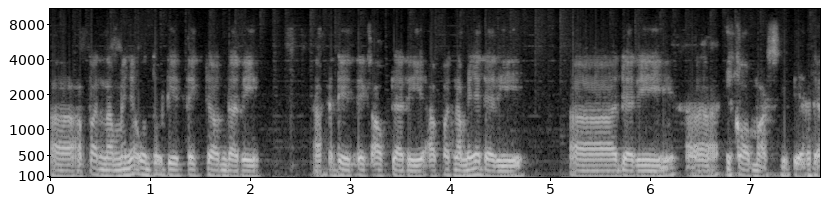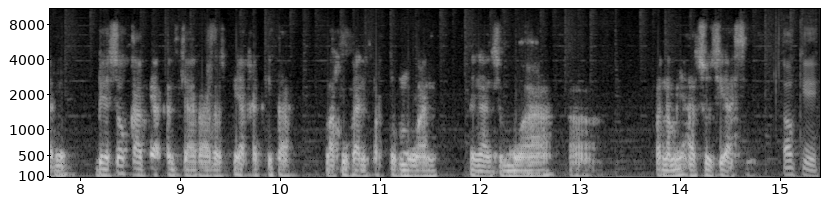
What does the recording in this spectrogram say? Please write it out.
uh, apa namanya untuk di take down dari uh, di take off dari apa namanya dari uh, dari uh, e-commerce gitu ya dan besok kami akan secara resmi akan kita lakukan pertemuan dengan semua uh, apa namanya asosiasi. Oke,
